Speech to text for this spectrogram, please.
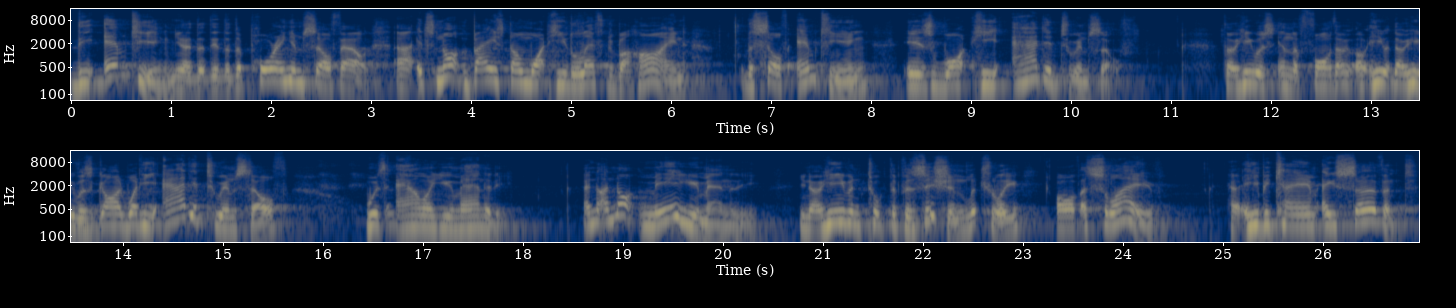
The emptying, you know, the, the, the pouring himself out, uh, it's not based on what he left behind. The self emptying is what he added to himself though he was in the form, though oh, he, though he was God, what he added to himself was our humanity. And not mere humanity. You know, he even took the position, literally, of a slave. He became a servant.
